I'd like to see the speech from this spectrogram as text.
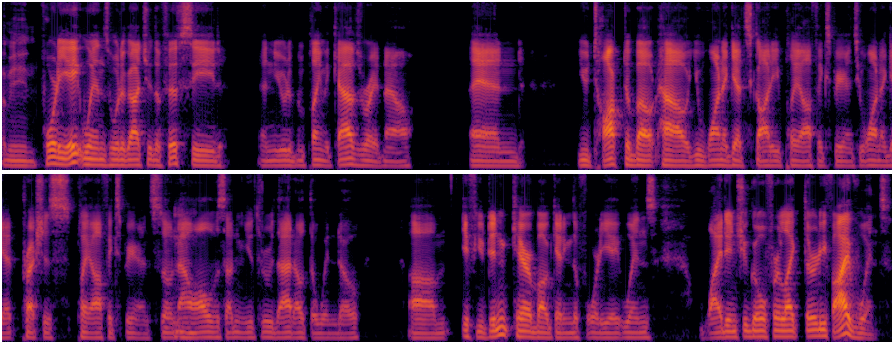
i mean 48 wins would have got you the 5th seed and you would have been playing the Cavs right now. And you talked about how you want to get Scottie playoff experience, you want to get Precious playoff experience. So now Mhm. all of a sudden you threw that out the window. Um, if you didn't care about getting the 48 wins, why didn't you go for like 35 wins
